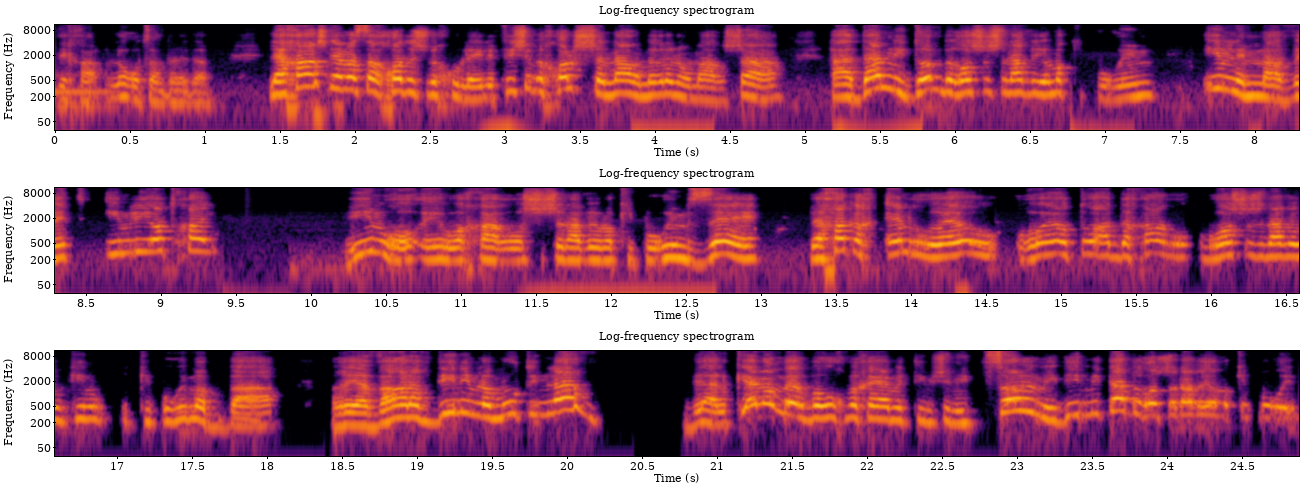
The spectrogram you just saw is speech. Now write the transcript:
סליחה, לא רוצה לדלג עליו. לאחר 12 חודש וכולי, לפי שבכל שנה, אומר לנו מהרשע, האדם נידון בראש השנה ויום הכיפורים, אם למוות, אם להיות חי. ואם הוא אחר ראש השנה ויום הכיפורים זה, ואחר כך אין רואה, רואה אותו עד אחר ראש השנה ויום הכיפורים הבא, הרי עבר עליו דין אם למות אם לאו. ועל כן אומר ברוך מחיי המתים, שניצול מדין מיתה בראש שנה ויום הכיפורים.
